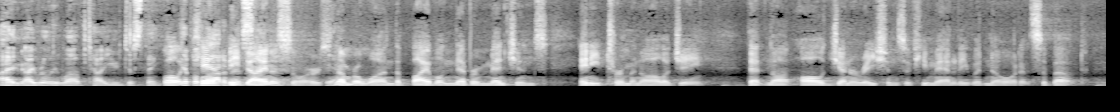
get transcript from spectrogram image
I, I really loved how you just think. Well, it can't be dinosaurs. And, yeah. Number one, the Bible never mentions any terminology mm-hmm. that not all generations of humanity would know what it's about. Mm-hmm.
